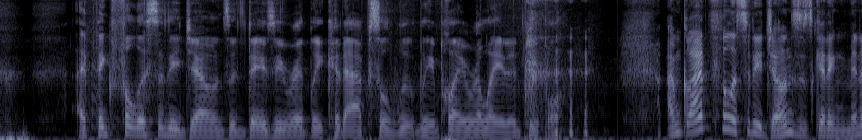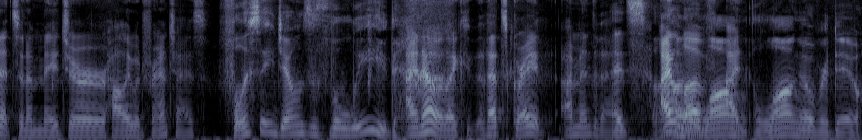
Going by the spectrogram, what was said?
I think Felicity Jones and Daisy Ridley could absolutely play related people. I'm glad Felicity Jones is getting minutes in a major Hollywood franchise. Felicity Jones is the lead. I know, like that's great. I'm into that. It's I uh, love- long, I- long overdue.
